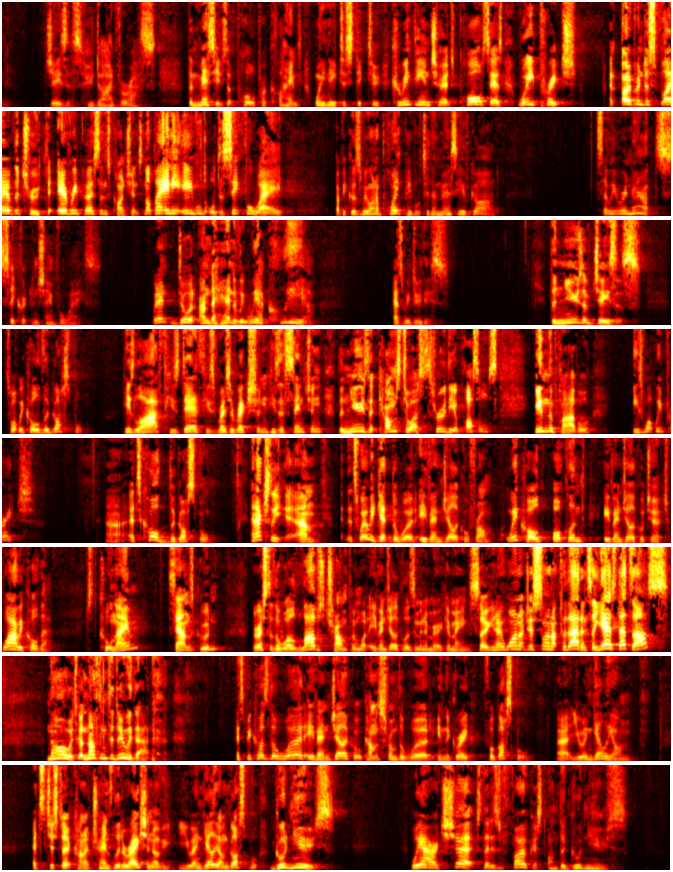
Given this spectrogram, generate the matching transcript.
Jesus who died for us? The message that Paul proclaims we need to stick to. Corinthian church, Paul says, we preach an open display of the truth to every person's conscience, not by any evil or deceitful way, but because we want to point people to the mercy of God. So we renounce secret and shameful ways. We don't do it underhandedly. We are clear as we do this. The news of Jesus is what we call the gospel. His life, his death, his resurrection, his ascension, the news that comes to us through the apostles in the Bible is what we preach. Uh, it's called the gospel. And actually, um, it's where we get the word evangelical from. We're called Auckland Evangelical Church. Why are we called that? Just a cool name? Sounds good. The rest of the world loves Trump and what evangelicalism in America means. So, you know, why not just sign up for that and say, yes, that's us? No, it's got nothing to do with that. It's because the word evangelical comes from the word in the Greek for gospel, uh, euangelion. It's just a kind of transliteration of euangelion, gospel, good news. We are a church that is focused on the good news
